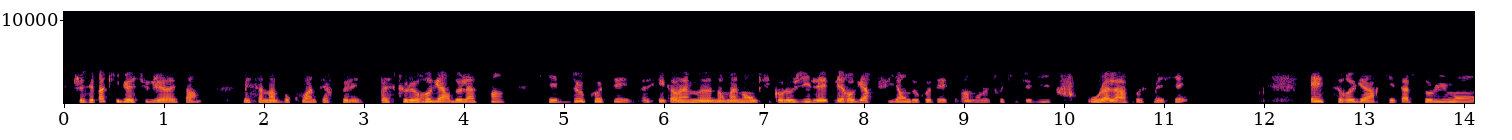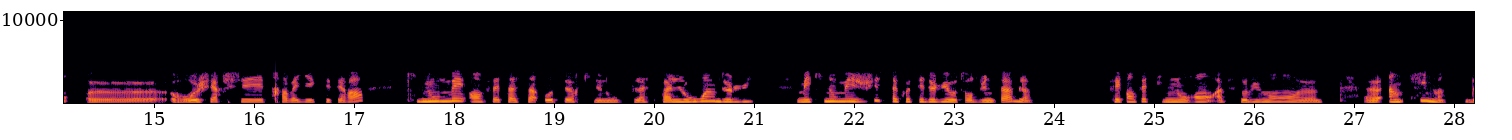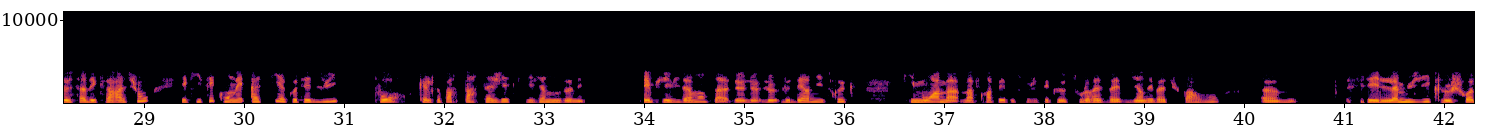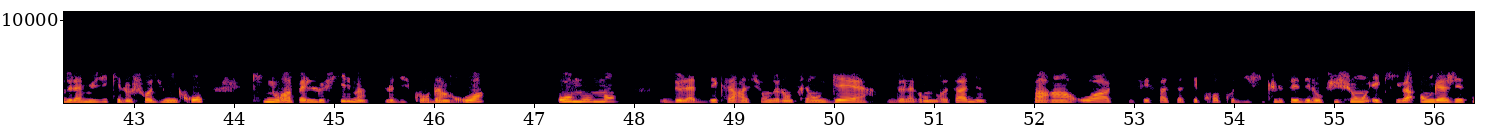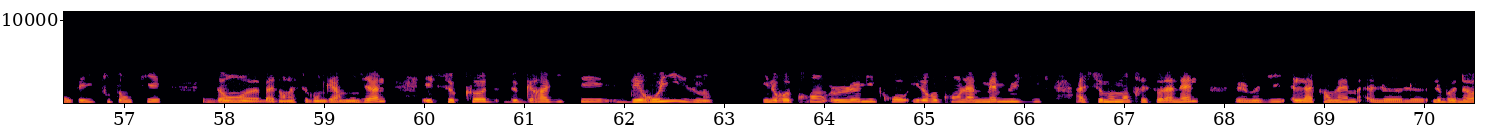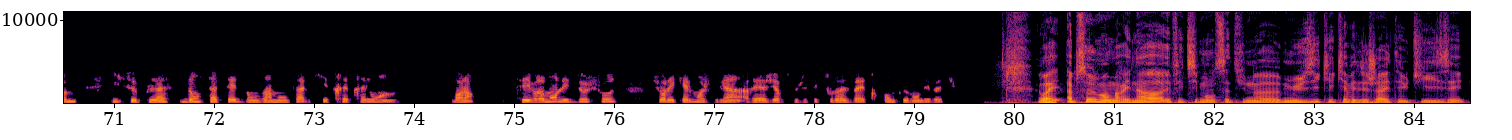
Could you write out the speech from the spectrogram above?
Je ne sais pas qui lui a suggéré ça, mais ça m'a beaucoup interpellée. Parce que le regard de la fin, qui est de côté, ce qui est quand même normalement en psychologie, les, regards fuyants de côté, c'est vraiment le truc qui te dit, ouh là là, faut se méfier et ce regard qui est absolument recherché, travaillé, etc., qui nous met en fait à sa hauteur, qui ne nous place pas loin de lui, mais qui nous met juste à côté de lui autour d'une table, fait qu'en fait, il nous rend absolument intime de sa déclaration et qui fait qu'on est assis à côté de lui pour quelque part partager ce qu'il vient nous donner. Et puis évidemment, le, dernier truc qui moi m'a frappé, parce que je sais que tout le reste va être bien débattu par vous, c'est la musique, le choix de la musique et le choix du micro qui nous rappelle le film, le discours d'un roi, au moment de la déclaration de l'entrée en guerre de la Grande-Bretagne, par un roi qui fait face à ses propres difficultés d'élocution et qui va engager son pays tout entier dans, euh, bah, dans la Seconde Guerre mondiale. Et ce code de gravité, d'héroïsme, il reprend le micro, il reprend la même musique à ce moment très solennel. Je me dis, là quand même, le, le bonhomme, il se place dans sa tête, dans un mental qui est très très loin. Hein. Voilà. C'est vraiment les deux choses sur lesquelles moi je voulais réagir parce que je sais que tout le reste va être amplement débattu. Oui, absolument, Marina. Effectivement, c'est une euh, musique qui avait déjà été utilisée.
